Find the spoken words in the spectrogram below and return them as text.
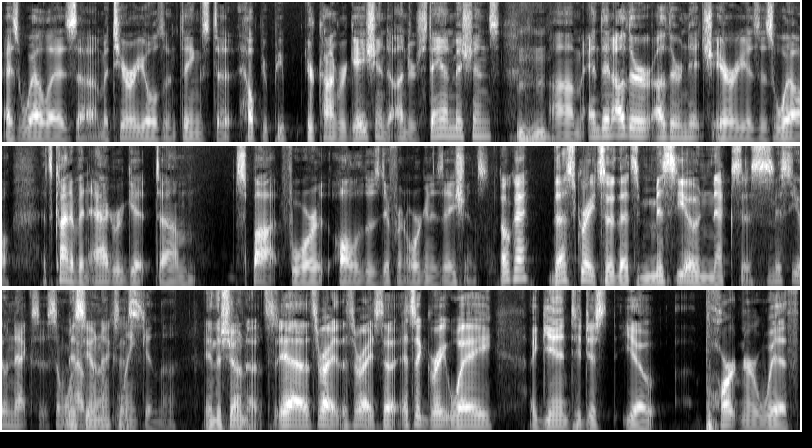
as well as uh, materials and things to help your peop- your congregation to understand missions, Mm-hmm. um, and then other other niche areas as well. It's kind of an aggregate. Um, spot for all of those different organizations Okay, that's great. So that's Missio Nexus. missio nexus and we'll Missio have a Nexus. link in the in the show notes. Yeah, that's right. That's right. So it's a great way again to just you know partner with.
